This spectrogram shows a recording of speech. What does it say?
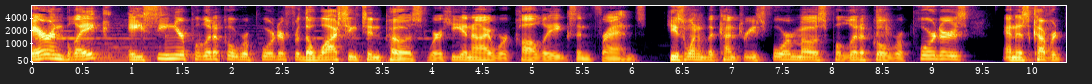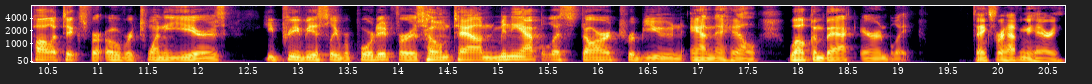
Aaron Blake, a senior political reporter for the Washington Post, where he and I were colleagues and friends. He's one of the country's foremost political reporters and has covered politics for over 20 years. He previously reported for his hometown Minneapolis Star Tribune and The Hill. Welcome back, Aaron Blake. Thanks for having me, Harry.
